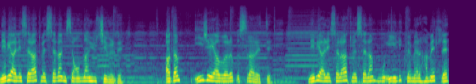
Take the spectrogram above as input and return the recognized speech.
Nebi Aleyhisselatü Vesselam ise ondan yüz çevirdi. Adam iyice yalvarıp ısrar etti. Nebi Aleyhisselatü Vesselam bu iyilik ve merhametle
